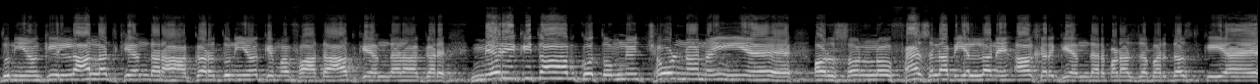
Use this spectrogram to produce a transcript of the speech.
दुनिया की लालच के अंदर आकर, दुनिया के मफादात के अंदर आकर, मेरी किताब को तुमने छोड़ना नहीं है। और सुन लो, फैसला भी अल्लाह ने आखिर के अंदर बड़ा ज़बरदस्त किया है।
